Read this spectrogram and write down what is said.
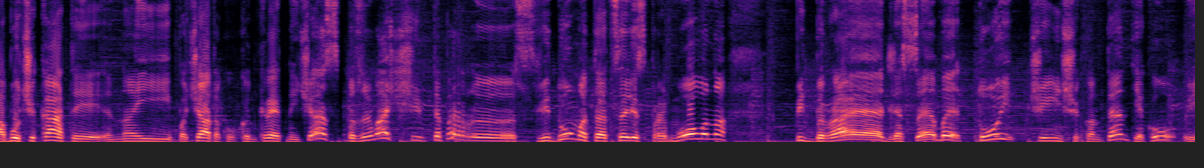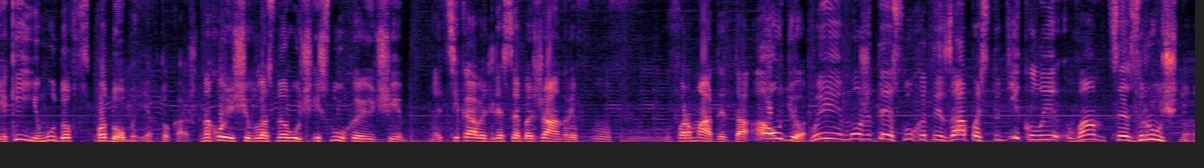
або чекати на її початок у конкретний час, споживач тепер е, свідомо та цілеспрямовано підбирає для себе той чи інший контент, яку, який йому до вподоби, як то кажуть. Знаходячи власноруч і слухаючи цікаві для себе жанри формати та аудіо, ви можете слухати запис тоді, коли вам це зручно.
